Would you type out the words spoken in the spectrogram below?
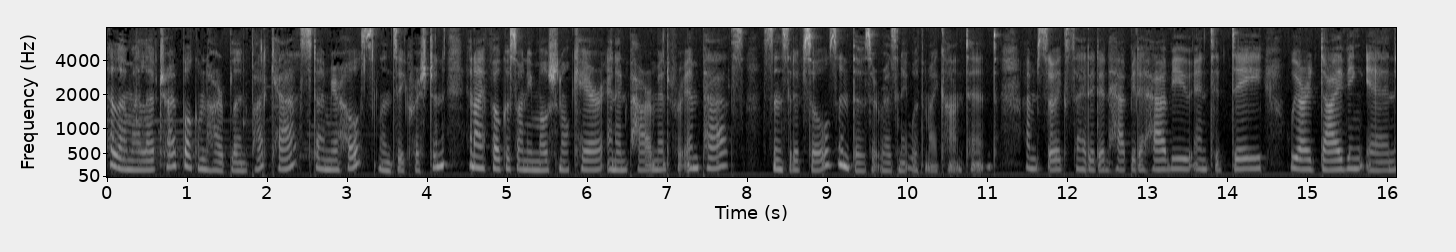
Hello, my love tribe. Welcome to Heart Blend Podcast. I'm your host, Lindsay Christian, and I focus on emotional care and empowerment for empaths, sensitive souls, and those that resonate with my content. I'm so excited and happy to have you, and today we are diving in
